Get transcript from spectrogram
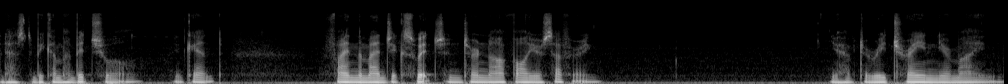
It has to become habitual. You can't find the magic switch and turn off all your suffering. You have to retrain your mind.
